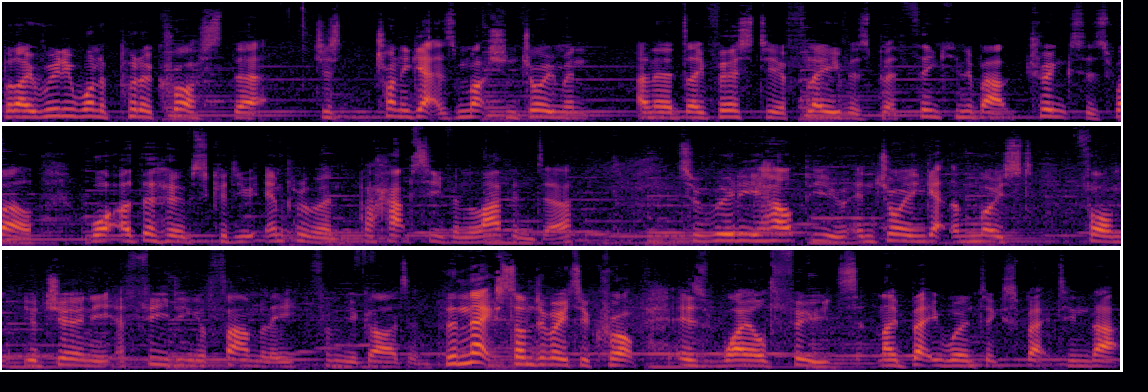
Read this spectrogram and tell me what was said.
But I really want to put across that just trying to get as much enjoyment and a diversity of flavours, but thinking about drinks as well. What other herbs could you implement, perhaps even lavender, to really help you enjoy and get the most from your journey of feeding your family from your garden. The next underrated crop is wild foods, and I bet you weren't expecting that.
